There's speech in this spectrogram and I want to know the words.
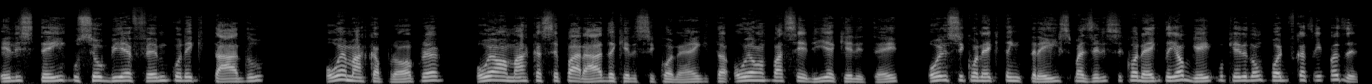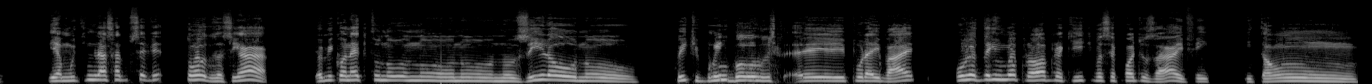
eles têm o seu BFM conectado, ou é marca própria, ou é uma marca separada que ele se conecta, ou é uma parceria que ele tem, ou ele se conecta em três, mas ele se conecta em alguém porque ele não pode ficar sem fazer. E é muito engraçado você ver todos, assim, ah, eu me conecto no, no, no, no Zero, no Quick Boost e por aí vai. Ou eu tenho o meu próprio aqui que você pode usar, enfim. Então,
